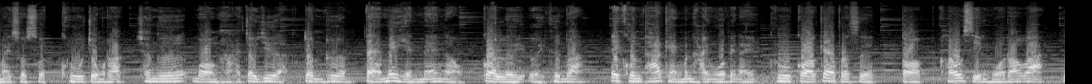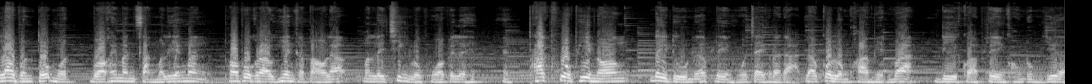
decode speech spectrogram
หม่ๆ สดๆ ครูจงรักชะเง้อมองหาเจ้าเยื่อต้นเรื่อง แต่ไม่เห็นแม้เงา ก็เลยเอ่ยขึ้นว่าไอ้คนท้าแข่งมันหายหัวไปไหน ครูกอแก้วประเสริฐ ตอบเคล้าเสียงหัวเราะว่าเล่าบนโต๊ะหมด บอกให้มันสั่งมาเลี้ยงมั่ง เพราะพวกเราเฮี้ยนกระเป๋าแล้ว มันเลยชิ่งหลบหัวไปเลย พักพวกพี่น้องได้ดูเนื้อเพลงหัวใจกระดาษ แล้วก็ลงความเห็นว่าดีกว่าเพลงของหนุ่มเยื่อ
